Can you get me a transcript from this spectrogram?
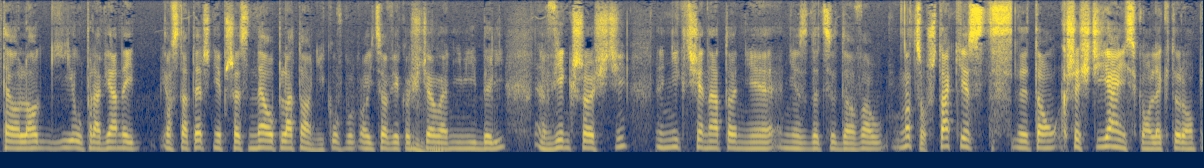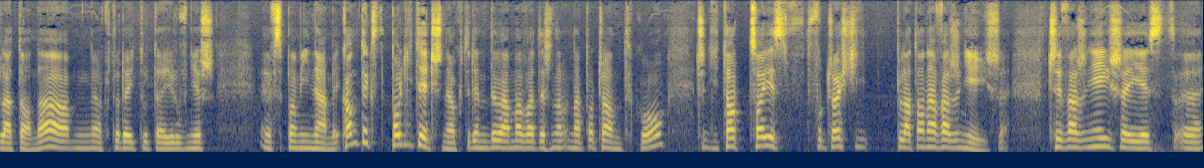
teologii uprawianej ostatecznie przez neoplatoników, bo ojcowie Kościoła mhm. nimi byli w większości, nikt się na to nie, nie zdecydował. No cóż, tak jest tą chrześcijańską lekturą Platona, o której tutaj również wspominamy. Kontekst polityczny, o którym była mowa też na, na początku, czyli to, co jest w twórczości Platona ważniejsze. Czy ważniejsze jest e,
